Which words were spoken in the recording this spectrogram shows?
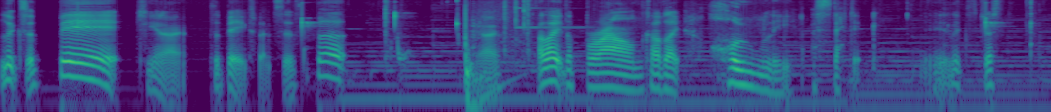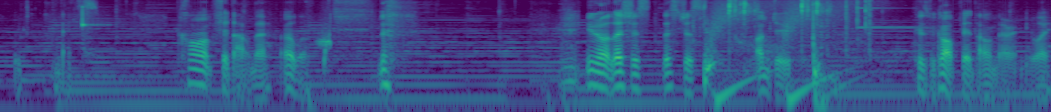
Looks a bit, you know, it's a bit expensive, but you know, I like the brown kind of like homely aesthetic. It looks just looks nice. Can't fit down there. Oh well. you know what, let's just let's just undo. Because we can't fit down there anyway.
